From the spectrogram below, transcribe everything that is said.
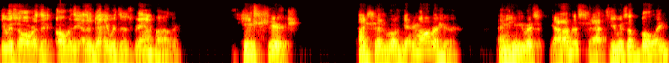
he was over the over the other day with his grandfather. He's huge. I said, "Well, get him over here." And he was got on the set. He was a bully.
